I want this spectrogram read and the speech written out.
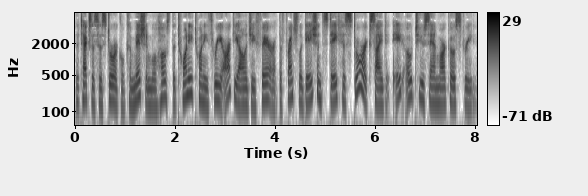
The Texas Historical Commission will host the 2023 Archaeology Fair at the French Legation State Historic Site at 802 San Marcos Street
